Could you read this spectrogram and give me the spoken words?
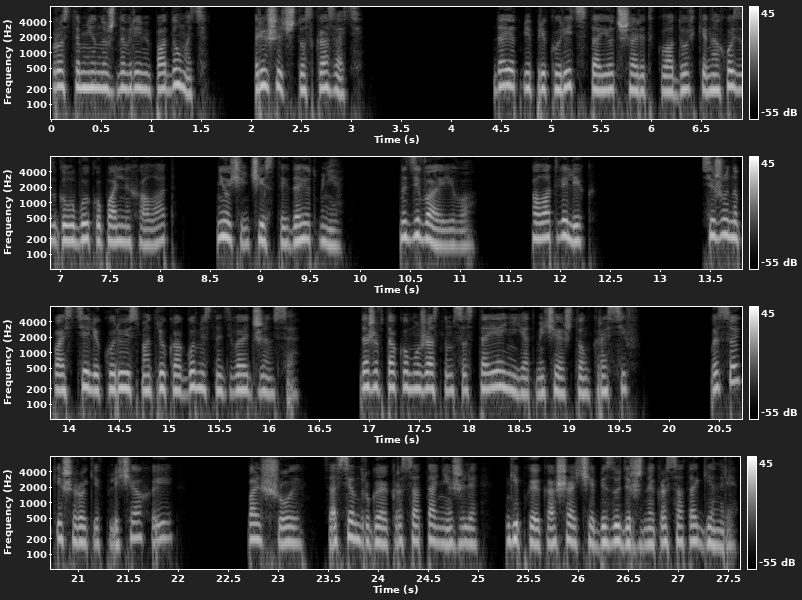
Просто мне нужно время подумать, решить, что сказать. Дает мне прикурить, встает, шарит в кладовке, находит голубой купальный халат, не очень чистый, дает мне. Надеваю его. Халат велик. Сижу на постели, курю и смотрю, как Гомес надевает джинсы. Даже в таком ужасном состоянии я отмечаю, что он красив. Высокий, широкий в плечах и большой. Совсем другая красота, нежели гибкая кошачья, безудержная красота Генри.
